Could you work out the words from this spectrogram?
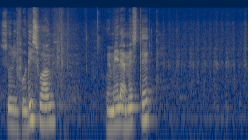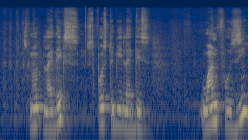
Sorry for this one. We made a mistake. It's not like this supposed to be like this. One for z.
